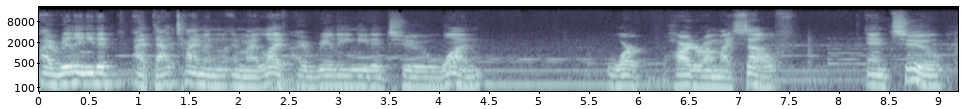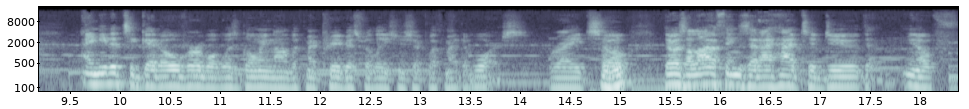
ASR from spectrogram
I really needed at that time in, in my life, I really needed to one work harder on myself, and two, I needed to get over what was going on with my previous relationship with my divorce, right? So mm-hmm. there was a lot of things that I had to do that, you know, f-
